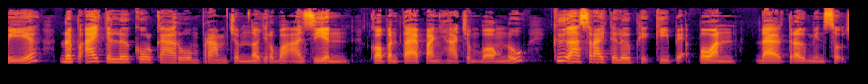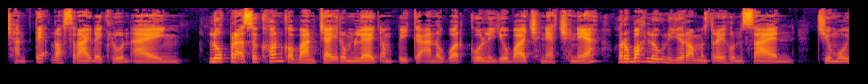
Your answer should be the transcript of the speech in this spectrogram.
មាដោយផ្អែកទៅលើគោលការណ៍រួម5ចំណុចរបស់អាស៊ានក៏ប៉ុន្តែបញ្ហាចម្បងនោះគឺអាស្រ័យទៅលើភាគីពាក់ព័ន្ធដែលត្រូវមានសុឆន្ទៈដោះស្រាយដោយខ្លួនឯង លោកប្រាក់សុខុនក៏បានចែករំលែកអំពីការអនុវត្តគោលនយោបាយឈ្នះឈ្នះរបស់លោកនាយរដ្ឋមន្ត្រីហ៊ុនសែនជាមួយ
